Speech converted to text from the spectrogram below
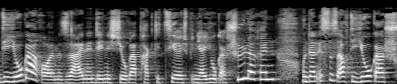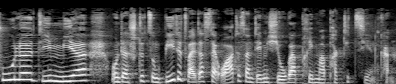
die Yogaräume sein, in denen ich Yoga praktiziere. Ich bin ja Yogaschülerin und dann ist es auch die Yogaschule, die mir Unterstützung bietet, weil das der Ort ist, an dem ich Yoga prima praktizieren kann.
